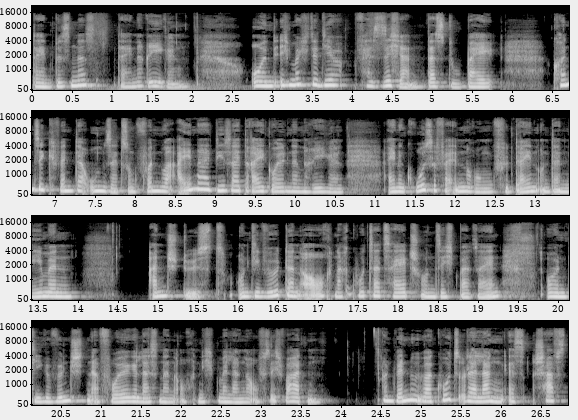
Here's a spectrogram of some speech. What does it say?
dein Business, deine Regeln. Und ich möchte dir versichern, dass du bei konsequenter Umsetzung von nur einer dieser drei goldenen Regeln eine große Veränderung für dein Unternehmen anstößt. Und die wird dann auch nach kurzer Zeit schon sichtbar sein. Und die gewünschten Erfolge lassen dann auch nicht mehr lange auf sich warten. Und wenn du über kurz oder lang es schaffst,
